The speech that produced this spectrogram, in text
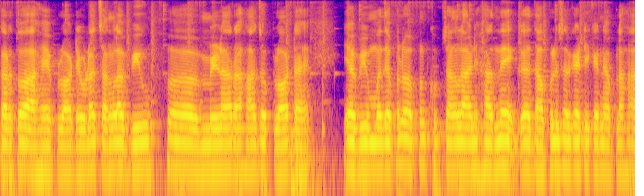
करतो आहे प्लॉट एवढा चांगला व्ह्यू मिळणारा हा जो प्लॉट आहे या व्ह्यूमध्ये पण आपण खूप चांगला आणि हरणे दापोलीसारख्या ठिकाणी आपला हा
